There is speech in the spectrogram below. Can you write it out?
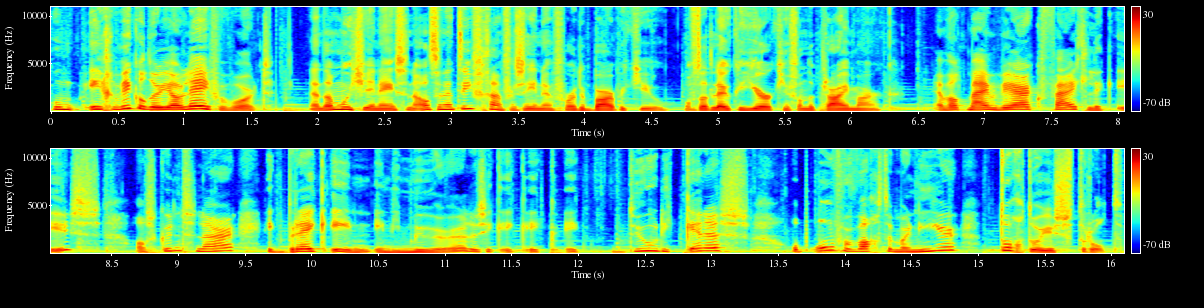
hoe ingewikkelder jouw leven wordt. En dan moet je ineens een alternatief gaan verzinnen voor de barbecue of dat leuke jurkje van de Primark. En wat mijn werk feitelijk is als kunstenaar, ik breek in in die muur. Dus ik, ik, ik, ik duw die kennis op onverwachte manier toch door je strot.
